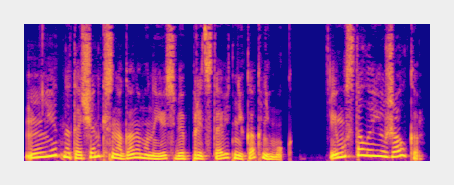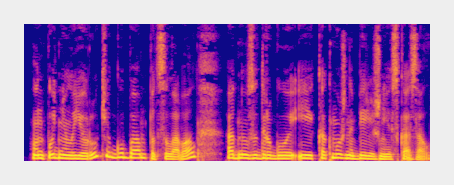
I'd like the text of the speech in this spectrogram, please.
Нет, на тачанке с наганом он ее себе представить никак не мог. Ему стало ее жалко. Он поднял ее руки к губам, поцеловал одну за другой и как можно бережнее сказал.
